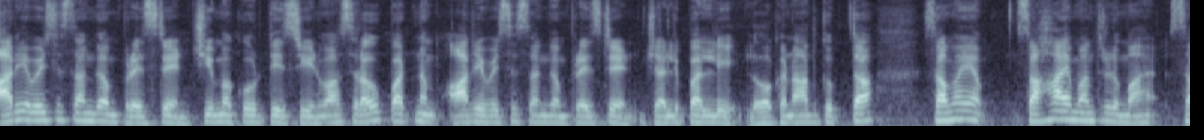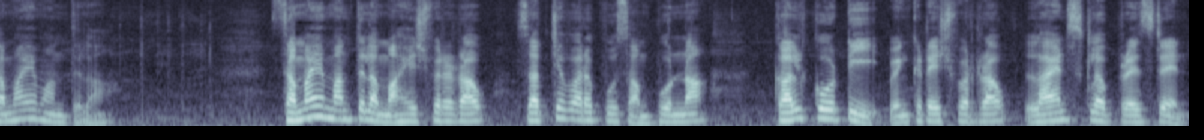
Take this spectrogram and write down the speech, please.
ఆర్యవైశ్య సంఘం ప్రెసిడెంట్ చీమకుర్తి శ్రీనివాసరావు పట్నం ఆర్యవైశ్య సంఘం ప్రెసిడెంట్ జల్లిపల్లి లోకనాథ్ గుప్తా సమయం సహాయ మంత్రులు మహ- సమయమంతుల Samayamanthula Maheswararao Satyavarapu Sampoorna Kalkoti Venkateswararao lions club president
